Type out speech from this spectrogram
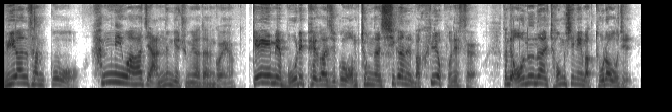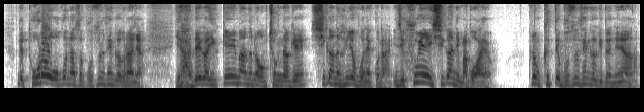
위안 삼고 합리화하지 않는 게 중요하다는 거예요. 게임에 몰입해 가지고 엄청난 시간을 막 흘려 보냈어요. 근데 어느 날 정신이 막 돌아오지. 근데 돌아오고 나서 무슨 생각을 하냐? 야 내가 이 게임하느라 엄청나게 시간을 흘려보냈구나. 이제 후회의 시간이 막 와요. 그럼 그때 무슨 생각이 드냐?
